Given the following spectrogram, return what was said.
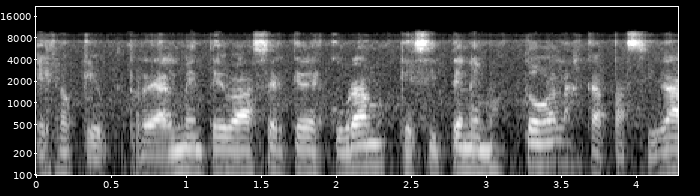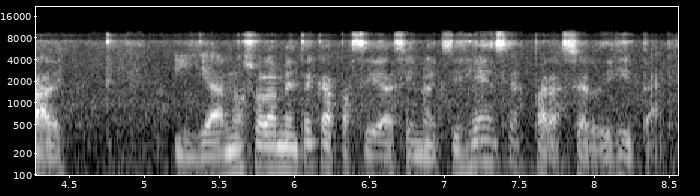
es lo que realmente va a hacer que descubramos que sí tenemos todas las capacidades y ya no solamente capacidades sino exigencias para ser digitales.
